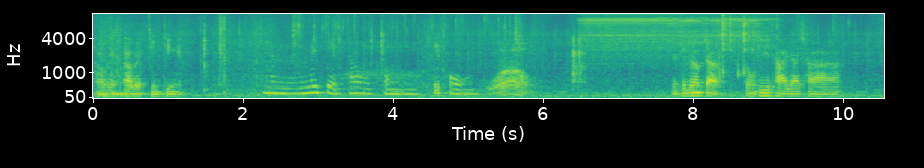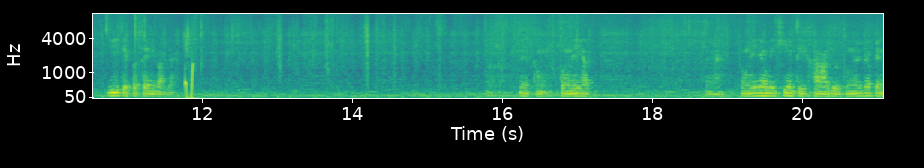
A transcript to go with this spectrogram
เอาแบบเอาแบบจริงๆอะมันไม่เจ็บเท่าตรงซี่โครงว้าวเดี๋ยวจะเริ่มจาก ตรงที่ทายาชา 20%ก่อนเลยเนี่ยตรงตรงนี้ครับเห็นไหมตรงนี้ยังมีครีมสีขาวอยู่ตรงนั้นก็เป็น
